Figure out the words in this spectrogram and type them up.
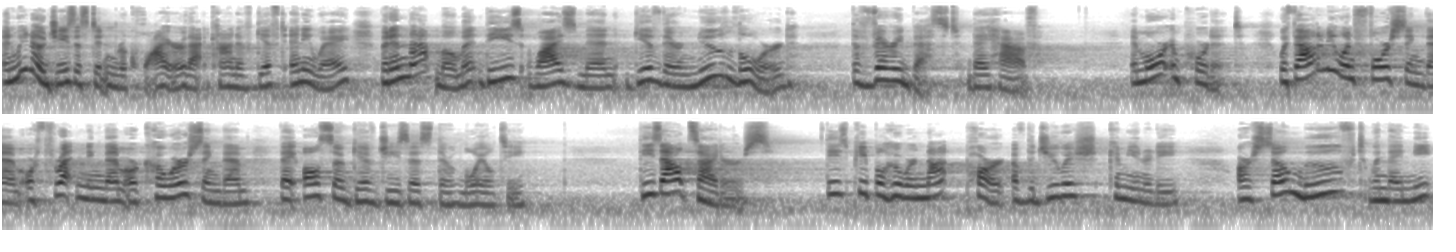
And we know Jesus didn't require that kind of gift anyway, but in that moment, these wise men give their new Lord the very best they have. And more important, without anyone forcing them or threatening them or coercing them, they also give Jesus their loyalty. These outsiders, these people who were not part of the Jewish community, are so moved when they meet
